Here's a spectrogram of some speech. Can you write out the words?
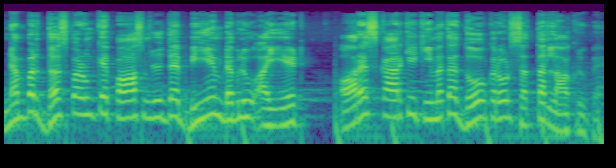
नंबर दस पर उनके पास मौजूद है B M W I eight और एस कार की कीमत है दो करोड़ सत्तर लाख रुपए।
